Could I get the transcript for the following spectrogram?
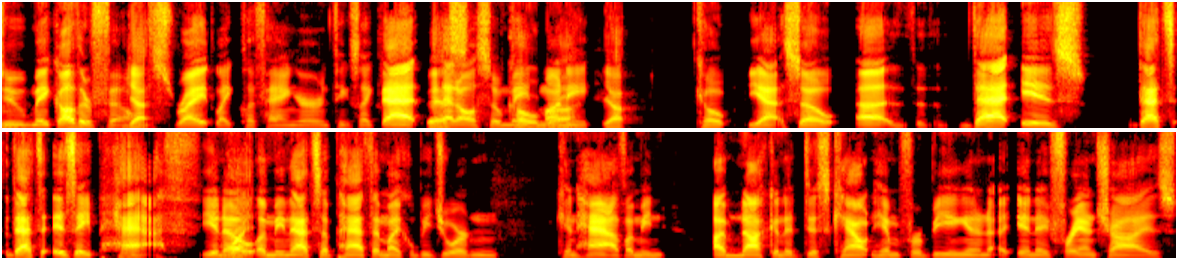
to make other films, Mm-hmm. Yes. right? Like Cliffhanger and things like that. that also made Cobra. money. Yep. Co- yeah, so uh th- that is that's that's is a path, you know. Right. I mean, that's a path that Michael B. Jordan can have. I mean, I'm not going to discount him for being in a, in a franchise.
